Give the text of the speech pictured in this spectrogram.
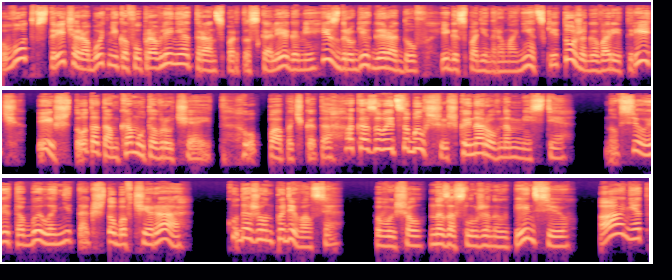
Вот встреча работников управления транспорта с коллегами из других городов, и господин Романецкий тоже говорит речь и что-то там кому-то вручает. О, папочка-то, оказывается, был шишкой на ровном месте. Но все это было не так, чтобы вчера. Куда же он подевался? Вышел на заслуженную пенсию? А нет,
